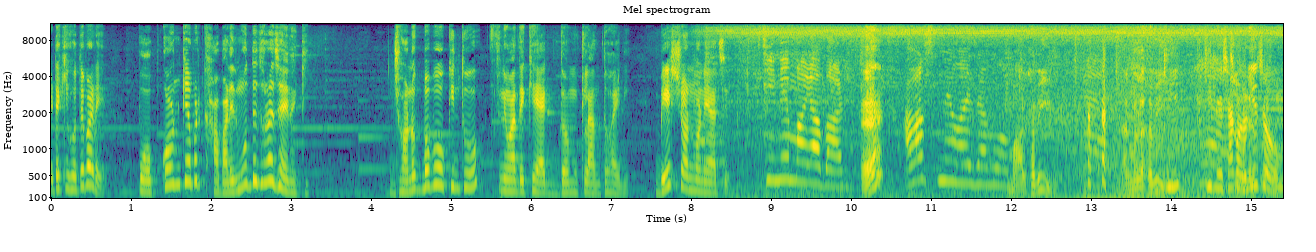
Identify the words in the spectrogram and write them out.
এটা কি হতে পারে? পপকর্নকে আবার খাবারের মধ্যে ধরা যায় নাকি? ঝনকবাবুও কিন্তু সিনেমা দেখে একদম ক্লান্ত হয়নি। বেশ চনমনে আছে। সিনেমায় আবার। হ্যাঁ? আবার সিনেমায় যাব। মার খাবি? কানমালা খাবি? কি? কি নেশা করে নিয়েছো প্রথম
